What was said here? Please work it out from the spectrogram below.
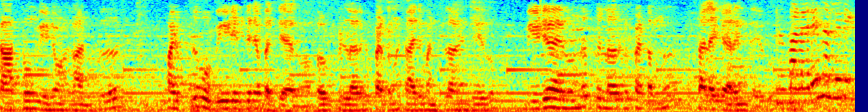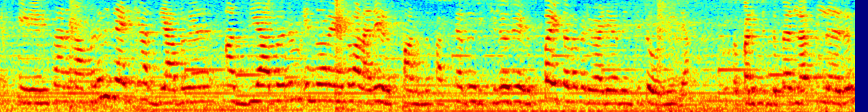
കാർട്ടൂൺ വീഡിയോ ആണ് കാണിച്ചത്. പഠിപ്പിച്ചത് ഒബീഡിയൻസിനെ പറ്റിയായിരുന്നു. അപ്പോൾ പിള്ളേർക്ക് പെട്ടെന്ന് കാര്യം മനസ്സിലാവുകയും ചെയ്തു. വീഡിയോ ആയതുകൊണ്ട് പിള്ളേർക്ക് പെട്ടെന്ന് തലയിൽ കയറുകയും ചെയ്തു. വളരെ നല്ലൊരു എക്സ്പീരിയൻസ് ആണ്. നമ്മൾ വിചാരിക്കുക അധ്യാപക അധ്യാപനം എന്ന് പറയുന്നത് വളരെ എളുപ്പമാണെന്ന് പക്ഷെ അത് ഒരിക്കലും ഒരു എളുപ്പമായിട്ടുള്ള പരിപാടിയാണെന്ന് എനിക്ക് തോന്നിയില്ല. പഠിപ്പിച്ചപ്പോൾ എല്ലാ പിള്ളേരും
